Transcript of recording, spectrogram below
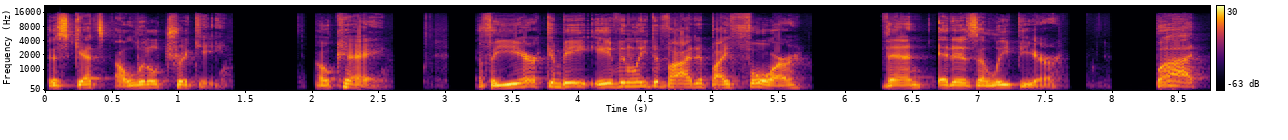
This gets a little tricky. Okay, if a year can be evenly divided by four, then it is a leap year. But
